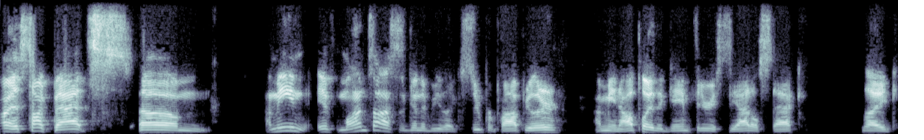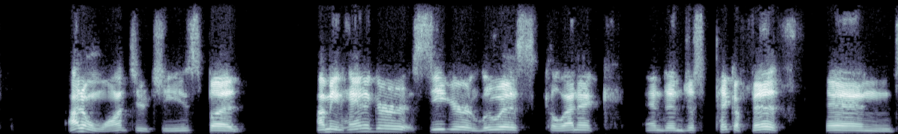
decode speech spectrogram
All right, let's talk bats. Um, I mean, if Montas is going to be like super popular, I mean, I'll play the game theory Seattle stack. Like, I don't want to cheese, but I mean, Haniger, Seager, Lewis, Kelenic, and then just pick a fifth and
